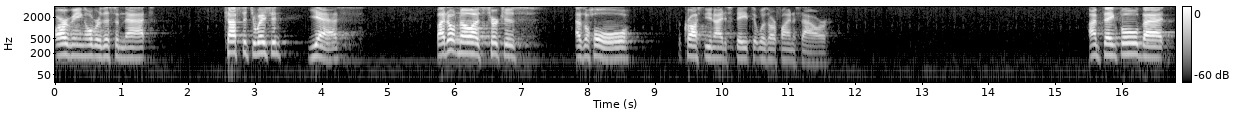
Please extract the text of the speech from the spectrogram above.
arguing over this and that. Tough situation? Yes. But I don't know, as churches as a whole across the United States, it was our finest hour. I'm thankful that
